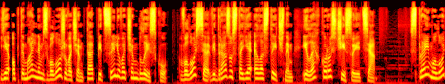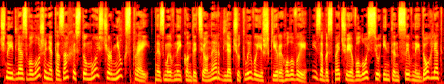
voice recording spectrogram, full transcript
є оптимальним зволожувачем та підсилювачем блиску. Волосся відразу стає еластичним і легко розчісується. Спрей молочний для зволоження та захисту Moisture Milk Spray – незмивний кондиціонер для чутливої шкіри голови і забезпечує волоссю інтенсивний догляд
